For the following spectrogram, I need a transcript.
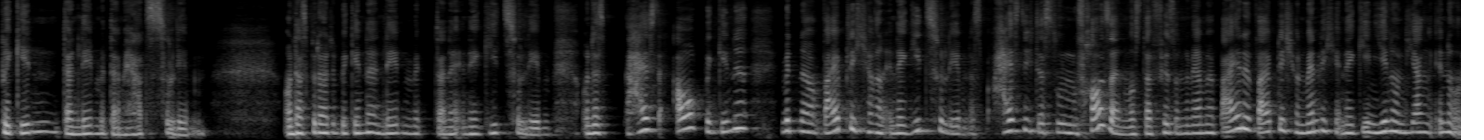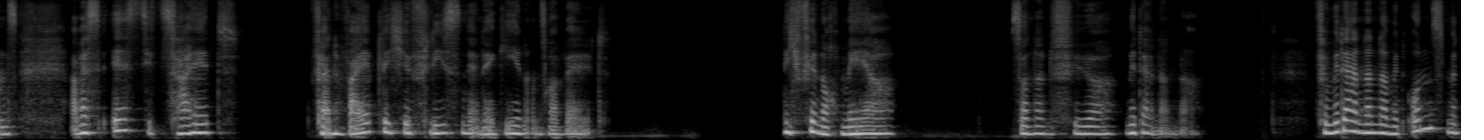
Beginn dein Leben mit deinem Herz zu leben. Und das bedeutet, beginn dein Leben mit deiner Energie zu leben. Und das heißt auch, beginne mit einer weiblicheren Energie zu leben. Das heißt nicht, dass du eine Frau sein musst dafür, sondern wir haben ja beide weibliche und männliche Energien, Yin und Yang in uns. Aber es ist die Zeit, für eine weibliche fließende Energie in unserer Welt. Nicht für noch mehr, sondern für Miteinander. Für Miteinander mit uns, mit,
